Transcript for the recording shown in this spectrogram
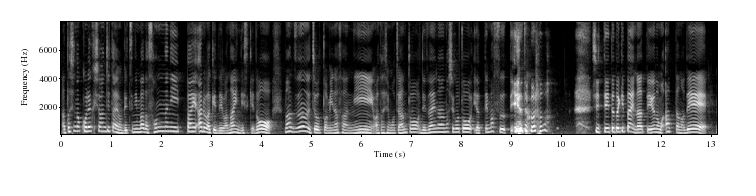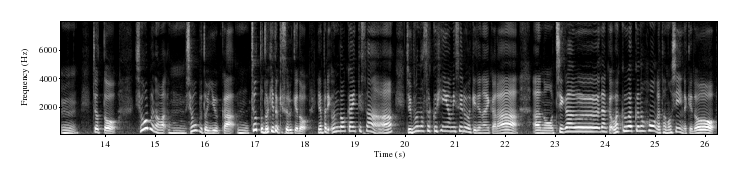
私のコレクション自体も別にまだそんなにいっぱいあるわけではないんですけどまずちょっと皆さんに私もちゃんとデザイナーの仕事をやってますっていうところを 知っていただきたいなっていうのもあったので、うん、ちょっと。勝負の、うん、勝負というか、うん、ちょっとドキドキするけどやっぱり運動会ってさ自分の作品を見せるわけじゃないからあの違うなんかワクワクの方が楽しいんだけど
